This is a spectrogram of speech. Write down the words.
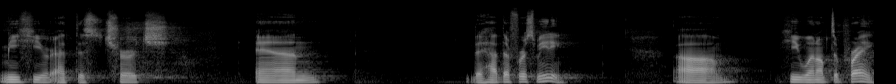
Meet here at this church. And they had their first meeting. Um, he went up to pray.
